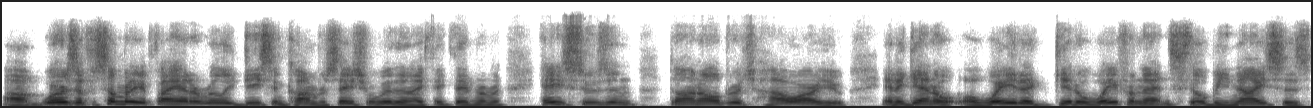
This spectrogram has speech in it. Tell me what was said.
Um, whereas if somebody, if I had a really decent conversation with, and I think they'd remember, hey, Susan, Don Aldrich, how are you? And again, a, a way to get away from that and still be nice is,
